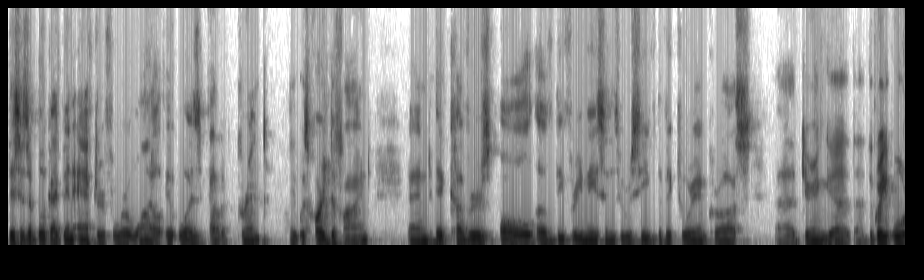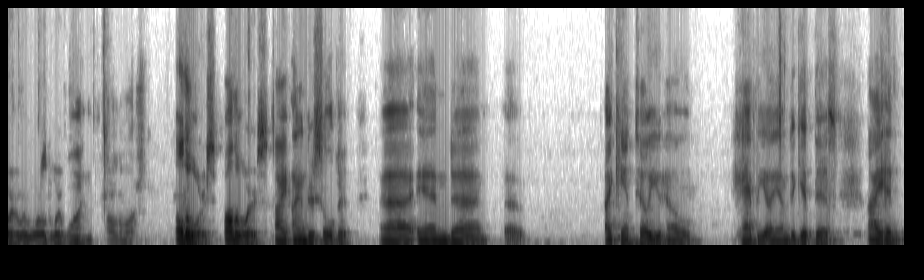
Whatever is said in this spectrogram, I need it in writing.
This is a book I've been after for a while. It was out of print. It was hard to find, and it covers all of the Freemasons who received the Victorian Cross uh, during uh, the Great War or World War One. All the wars. All the wars, all the wars. I, I undersold it, uh, and uh, uh, I can't tell you how happy I am to get this. I had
